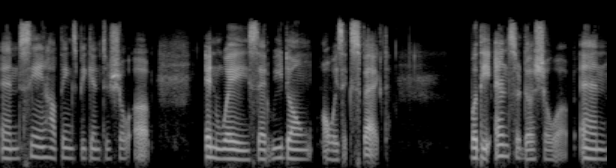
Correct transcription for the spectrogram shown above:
and seeing how things begin to show up in ways that we don't always expect. But the answer does show up. And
